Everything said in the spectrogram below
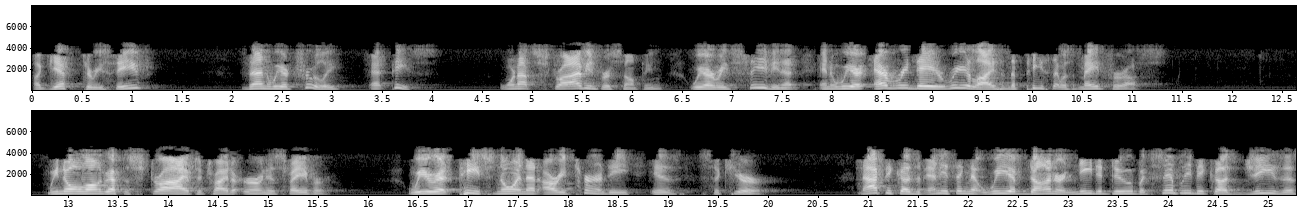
a gift to receive, then we are truly at peace. We're not striving for something. We are receiving it, and we are every day realizing the peace that was made for us. We no longer have to strive to try to earn His favor. We are at peace knowing that our eternity is secure. Not because of anything that we have done or need to do, but simply because Jesus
